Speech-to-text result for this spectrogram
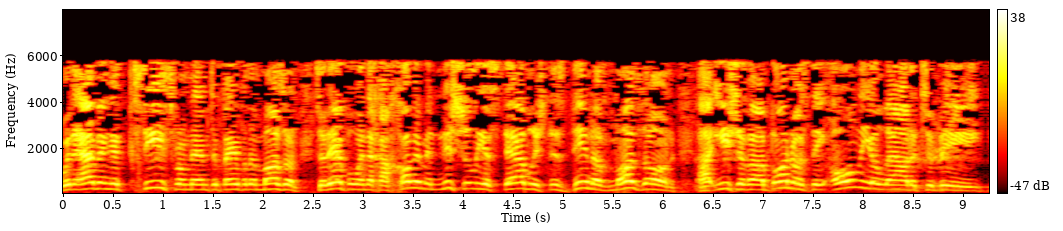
with having a cease from them to pay for the mazon. So therefore, when the Chachamim initially established this din of mazon, Aisha Abonos, they only allowed it to be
